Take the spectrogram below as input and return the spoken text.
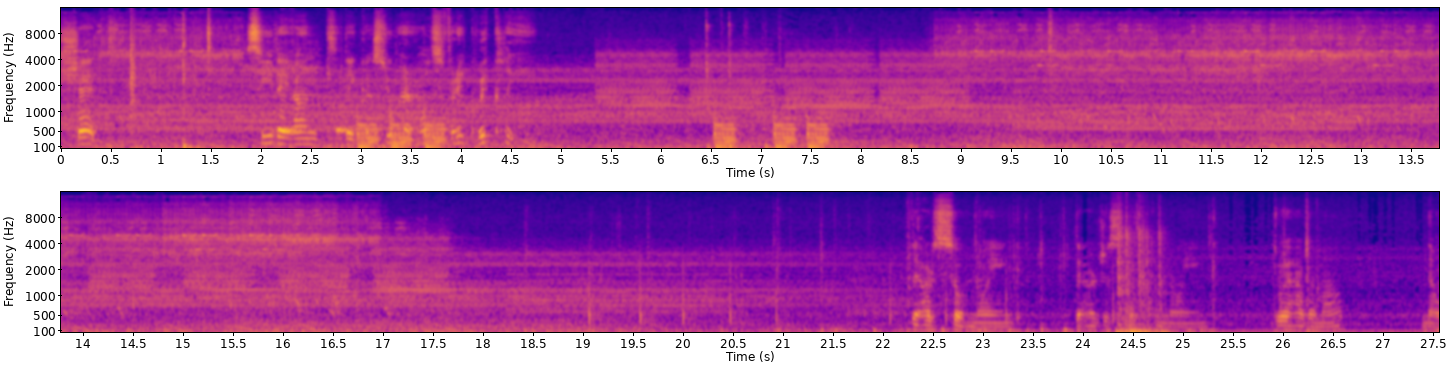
Shit. See, they and they consume her health very quickly. They are so annoying. They are just annoying. Do I have a map? No.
